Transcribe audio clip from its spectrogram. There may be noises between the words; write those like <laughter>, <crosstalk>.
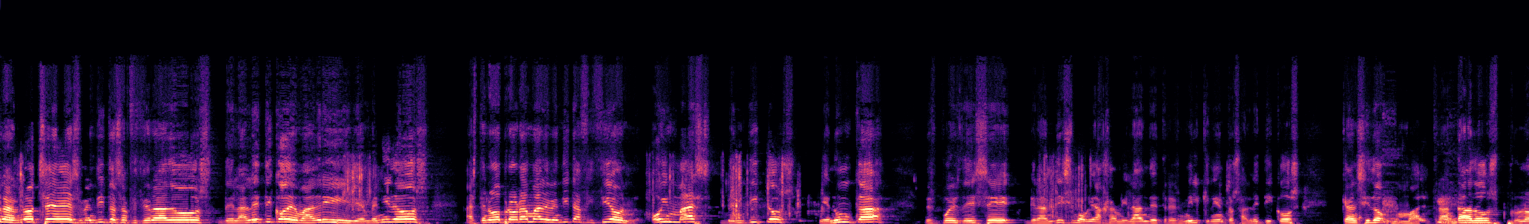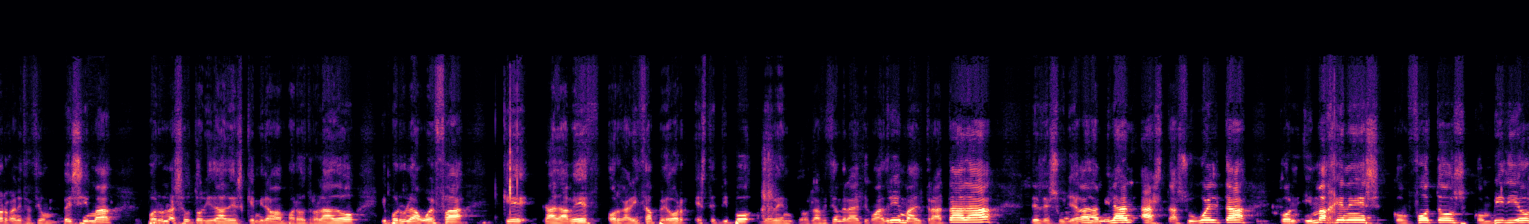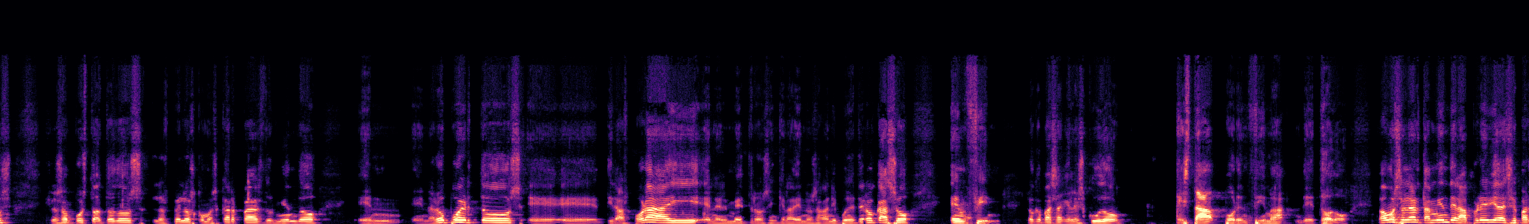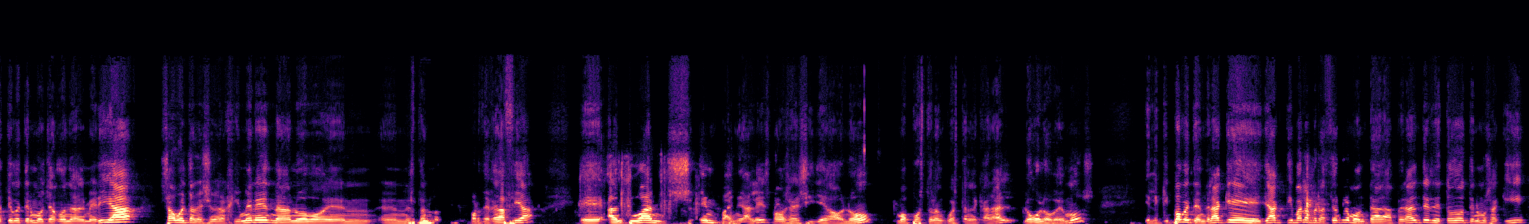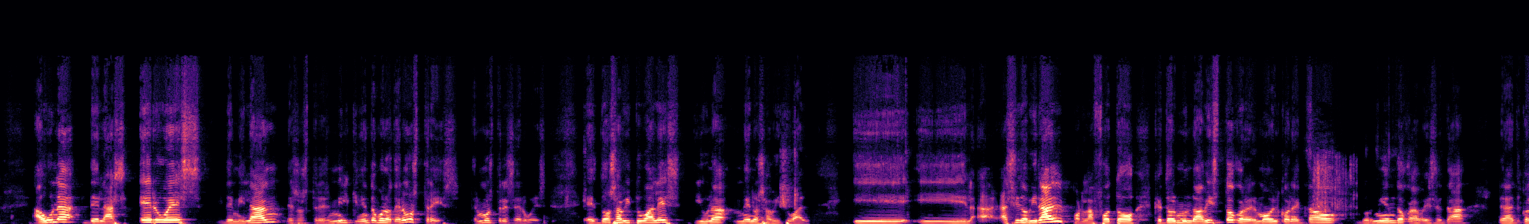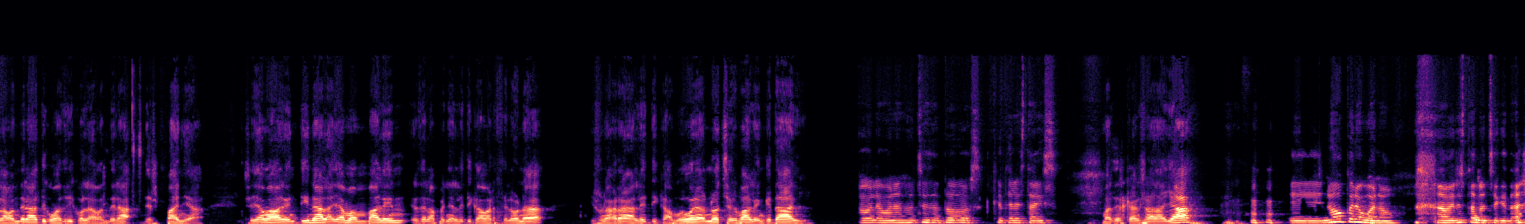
Buenas noches, benditos aficionados del Atlético de Madrid. Bienvenidos a este nuevo programa de Bendita Afición. Hoy más benditos que nunca, después de ese grandísimo viaje a Milán de 3.500 atléticos que han sido maltratados por una organización pésima, por unas autoridades que miraban para otro lado y por una UEFA que cada vez organiza peor este tipo de eventos. La afición del Atlético de Madrid maltratada desde su llegada a Milán hasta su vuelta, con imágenes, con fotos, con vídeos que nos han puesto a todos los pelos como escarpas, durmiendo en, aeropuertos, eh, eh, tirados por ahí, en el metro sin que nadie nos haga ni puñetero caso, en fin. Lo que pasa es que el escudo está por encima de todo. Vamos a hablar también de la previa de ese partido que tenemos ya con Almería. Se ha vuelto a lesionar Jiménez, nada nuevo en, esta por desgracia. Eh, en pañales, vamos a ver si llega o no. Hemos puesto la encuesta en el canal, luego lo vemos. El equipo que tendrá que ya activar la operación remontada. Pero antes de todo, tenemos aquí a una de las héroes de Milán, de esos 3.500. Bueno, tenemos tres, tenemos tres héroes, eh, dos habituales y una menos habitual y, ha sido viral por la foto que todo el mundo ha visto con el móvil conectado, durmiendo con la camiseta, con la bandera de Madrid, con la bandera de España. Se llama Valentina, la llaman Valen, es de la Peña Atlética Barcelona y es una gran atlética. Muy buenas noches, Valen, ¿qué tal? Hola, buenas noches a todos. ¿Qué tal estáis? ¿Más descansada ya? Eh, no, pero bueno, <laughs> a ver esta noche qué tal.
